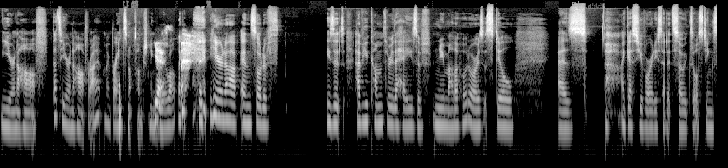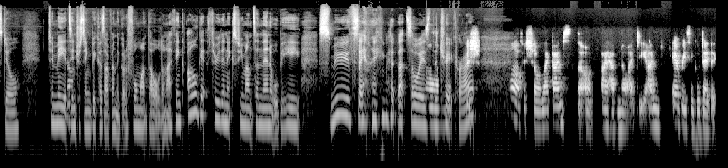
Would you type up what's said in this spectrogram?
year and a half? That's a year and a half, right? My brain's not functioning Yes. very well. Okay. year and a half and sort of is it have you come through the haze of new motherhood or is it still as I guess you've already said it's so exhausting still. To me, it's interesting because I've only got a four month old, and I think I'll get through the next few months and then it will be smooth sailing. But that's always the Oh, trick, For right? su- Oh, for sure. Like I'm, oh, I have no idea. I'm every single day that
